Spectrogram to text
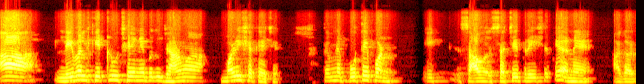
આ લેવલ કેટલું છે ને બધું જાણવા મળી શકે છે. તેમને પોતે પણ એક સાવ સચેત રહી શકે અને આગળ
